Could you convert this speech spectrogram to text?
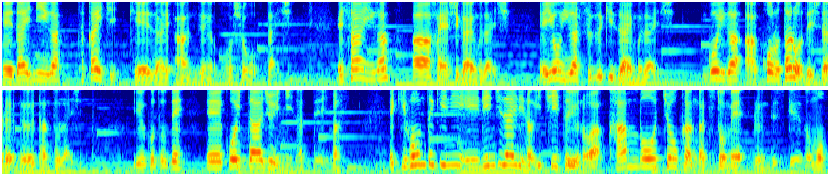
えー、第2位が高市経済安全保障大臣、えー、3位があ林外務大臣、えー、4位が鈴木財務大臣、5位があ河野太郎デジタル担当大臣ということで、えー、こういった順位になっています。基本的に臨時代理の1位というのは官房長官が務めるんですけれども、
